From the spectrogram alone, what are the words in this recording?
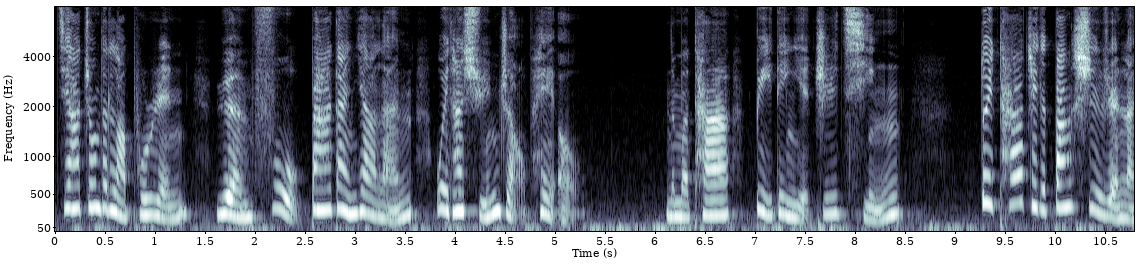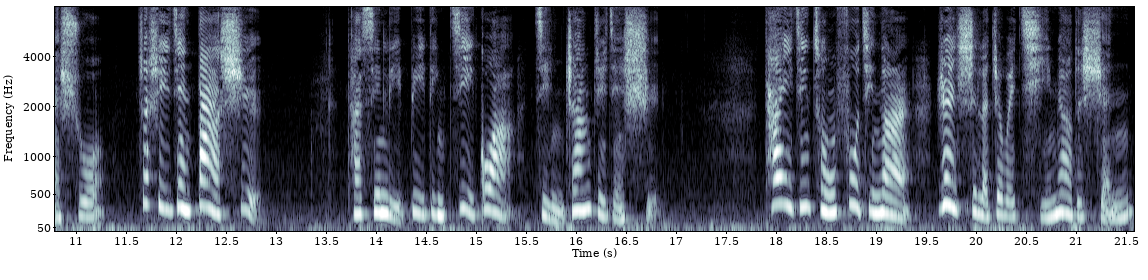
家中的老仆人远赴巴旦亚兰为他寻找配偶，那么他必定也知情。对他这个当事人来说，这是一件大事。他心里必定记挂紧张这件事。他已经从父亲那儿认识了这位奇妙的神，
